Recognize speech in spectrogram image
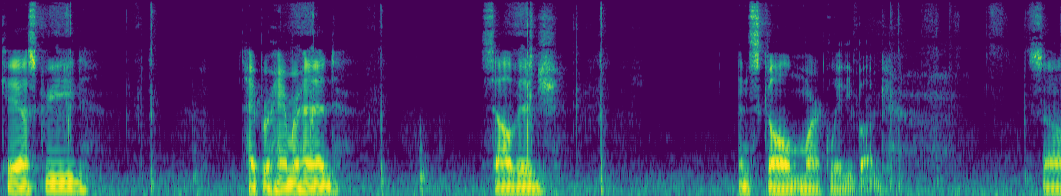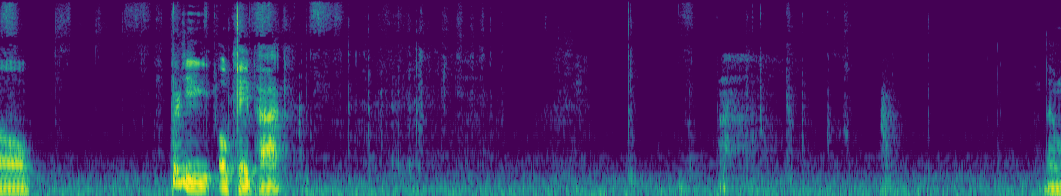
Chaos Greed. Hyper Hammerhead. Salvage. And Skull Mark Ladybug. So, pretty okay pack. Then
